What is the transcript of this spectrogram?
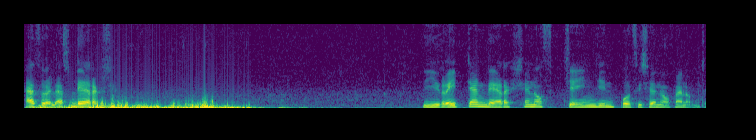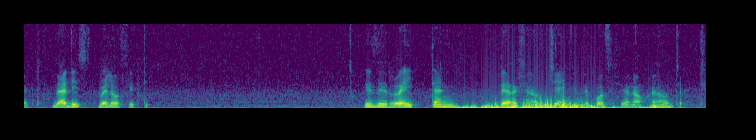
as well as direction. The rate and direction of change in position of an object that is velocity is the rate and direction of change in the position of an object.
